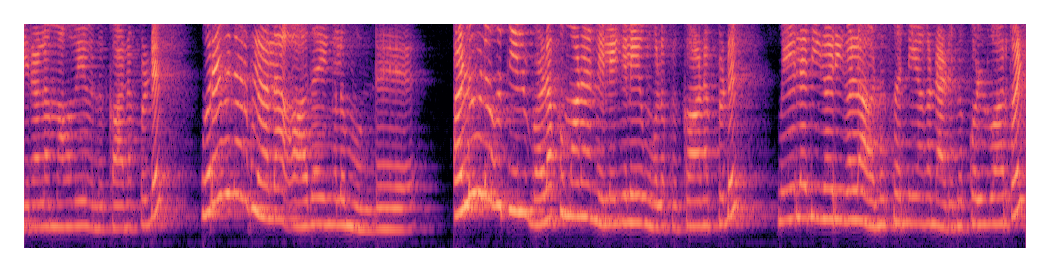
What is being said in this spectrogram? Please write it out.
ஏராளமாகவே வந்து காணப்படும். உறவினர்களால் ஆதாயங்களும் உண்டு. அலுவலகத்தில் வழக்கமான நிலைகளே உங்களுக்கு காணப்படும். மேலதிகாரிகள் அனுசரணையாக நடந்து கொள்வார்கள்.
